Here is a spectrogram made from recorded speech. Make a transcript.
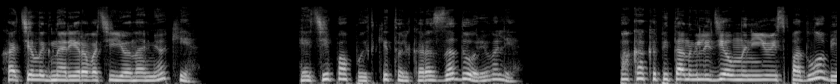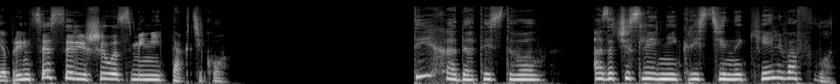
Хотел игнорировать ее намеки? Эти попытки только раззадоривали. Пока капитан глядел на нее из-под лобья, принцесса решила сменить тактику. «Ты ходатайствовал о зачислении Кристины Кель во флот?»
